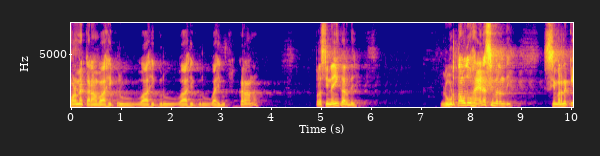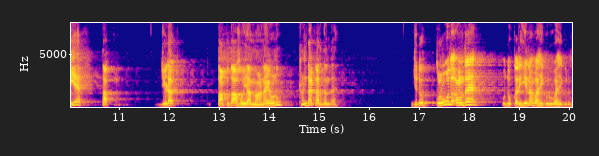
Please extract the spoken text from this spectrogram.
ਹੁਣ ਮੈਂ ਕਰਾਂ ਵਾਹਿਗੁਰੂ ਵਾਹਿਗੁਰੂ ਵਾਹਿਗੁਰੂ ਵਾਹਿਗੁਰੂ। ਕਰਾਂ ਨਾ, ਪਰ ਅਸੀਂ ਨਹੀਂ ਕਰਦੇ। ਲੋੜ ਤਾਂ ਉਦੋਂ ਹੈ ਨਾ ਸਿਮਰਨ ਦੀ। ਸਿਮਰਨ ਕੀ ਹੈ? ਤਪ, ਜਿਹੜਾ ਤਪਦਾ ਹੋਇਆ ਮਨ ਹੈ, ਉਹਨੂੰ ਠੰਡਾ ਕਰ ਦਿੰਦਾ ਜਦੋਂ ਕ੍ਰੋਧ ਆਉਂਦਾ ਉਦੋਂ ਕਰੀਏ ਨਾ ਵਾਹਿਗੁਰੂ ਵਾਹਿਗੁਰੂ।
